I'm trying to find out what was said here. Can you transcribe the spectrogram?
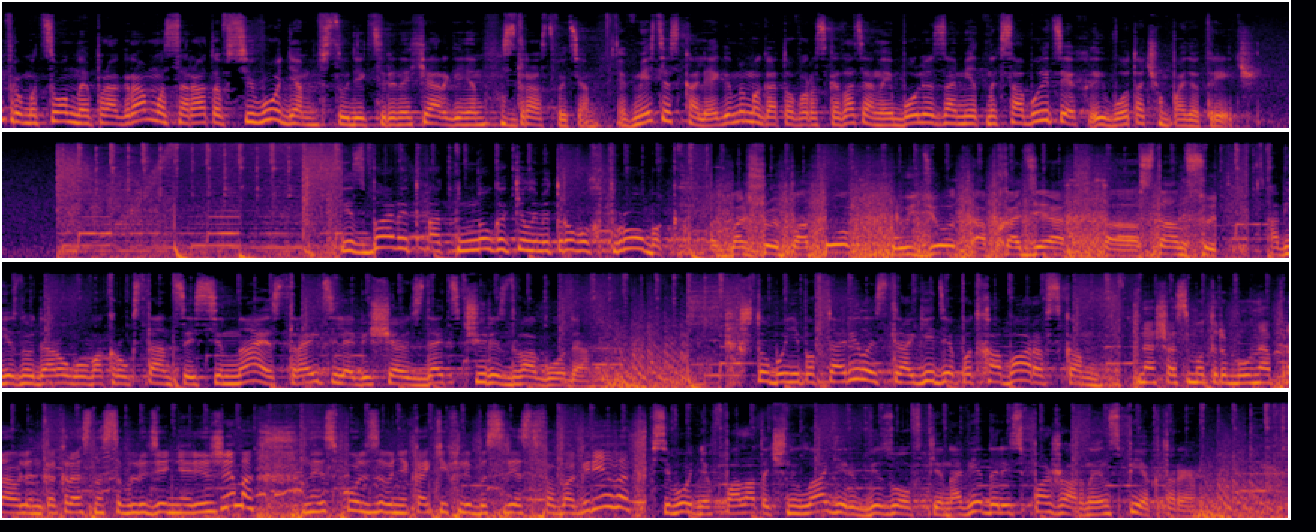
Информационная программа «Саратов сегодня» в студии Екатерина Хяргинин. Здравствуйте. Вместе с коллегами мы готовы рассказать о наиболее заметных событиях. И вот о чем пойдет речь. Избавит от многокилометровых пробок. Большой поток уйдет, обходя э, станцию. Объездную дорогу вокруг станции Синая строители обещают сдать через два года чтобы не повторилась трагедия под Хабаровском. Наш осмотр был направлен как раз на соблюдение режима, на использование каких-либо средств обогрева. Сегодня в палаточный лагерь в Визовке наведались пожарные инспекторы.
